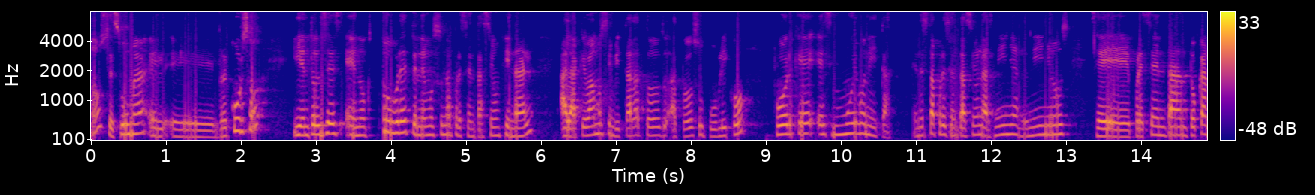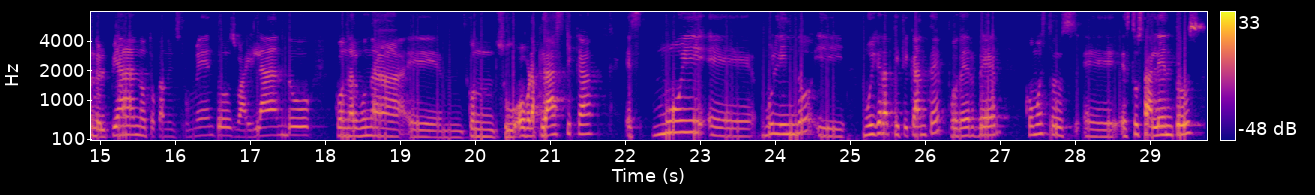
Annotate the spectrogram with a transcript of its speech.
¿no? Se suma el, recurso y entonces en octubre tenemos una presentación final a la que vamos a invitar a todo, a todo su público porque es muy bonita. En esta presentación las niñas, los niños se presentan tocando el piano, tocando instrumentos, bailando, con alguna, eh, con su obra plástica. Es muy, eh, muy lindo y muy gratificante poder ver cómo estos, eh, estos talentos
